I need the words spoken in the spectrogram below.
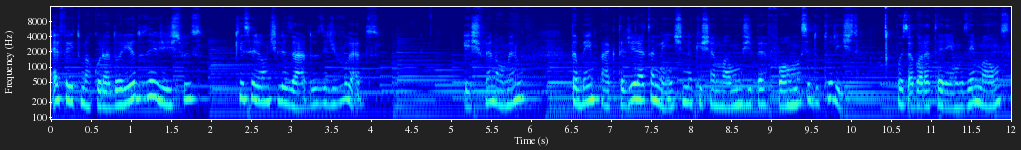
é feita uma curadoria dos registros que serão utilizados e divulgados. Este fenômeno também impacta diretamente no que chamamos de performance do turista, pois agora teremos em mãos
